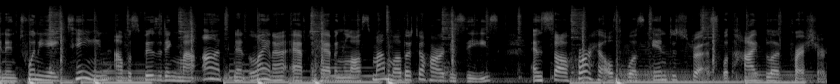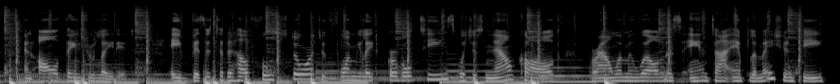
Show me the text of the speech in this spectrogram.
And in 2018, I was visiting my aunt in Atlanta after having lost my mother to heart disease and saw her health was in distress with high blood pressure and all things related. A visit to the health food store to formulate herbal teas, which is now called Brown Women Wellness Anti Inflammation Tea,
